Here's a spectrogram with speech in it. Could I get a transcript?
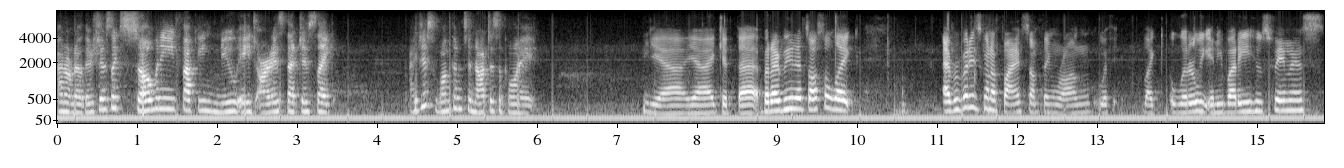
I don't know. There's just like so many fucking new age artists that just like I just want them to not disappoint. Yeah, yeah, I get that. But I mean, it's also like everybody's gonna find something wrong with like literally anybody who's famous.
